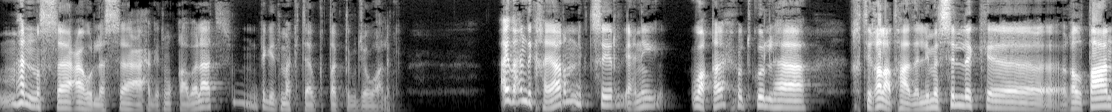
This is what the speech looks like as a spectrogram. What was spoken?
هالنص ساعة ولا الساعة حقت مقابلات؟ تقعد مكتب تطقطق جوالك. أيضا عندك خيار إنك تصير يعني وقح وتقول لها أختي غلط هذا اللي مرسل لك آه، غلطان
